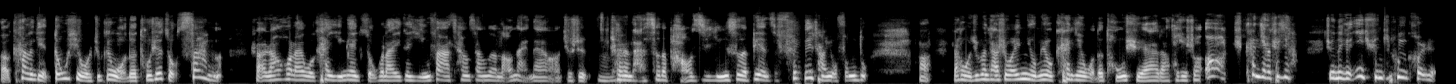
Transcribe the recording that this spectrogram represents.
呃看了点东西，我就跟我的同学走散了。是吧？然后后来我看迎面走过来一个银发苍苍的老奶奶啊，就是穿着蓝色的袍子、银色的辫子，非常有风度，啊。然后我就问她说：“哎，你有没有看见我的同学啊？”然后她就说：“哦，看见了，看见了。”就那个一群中国人，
